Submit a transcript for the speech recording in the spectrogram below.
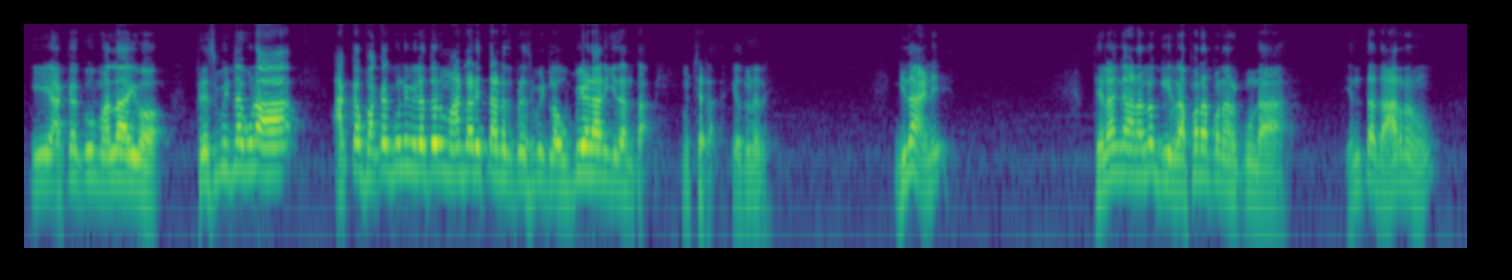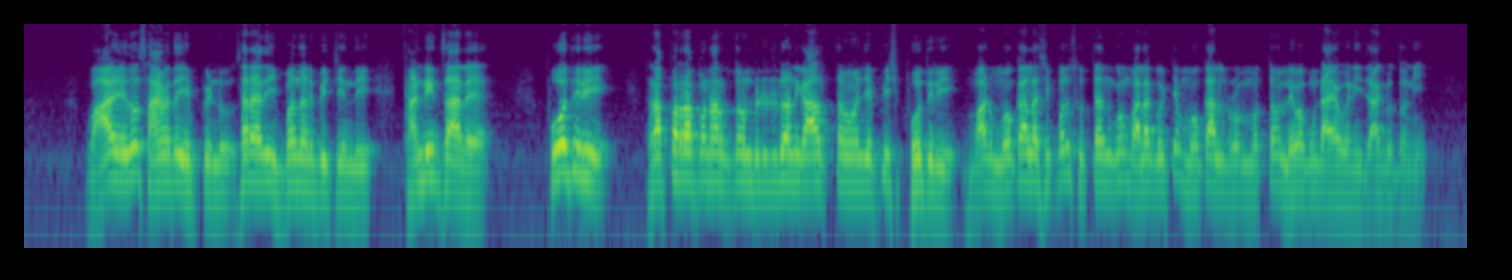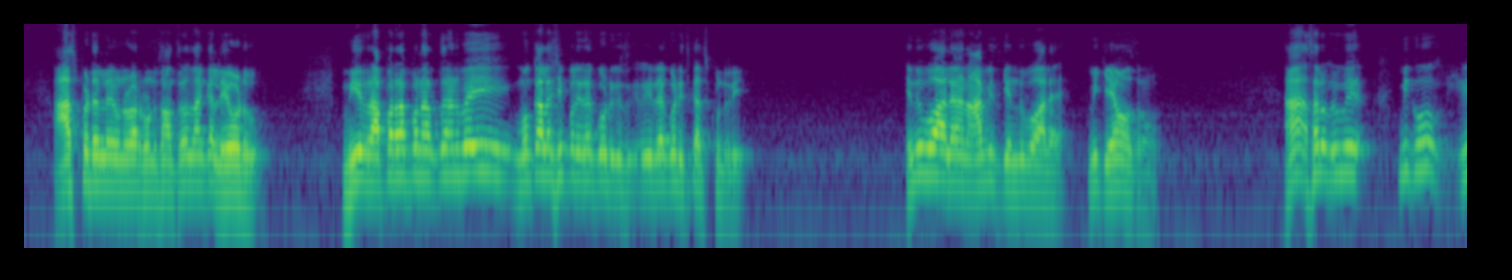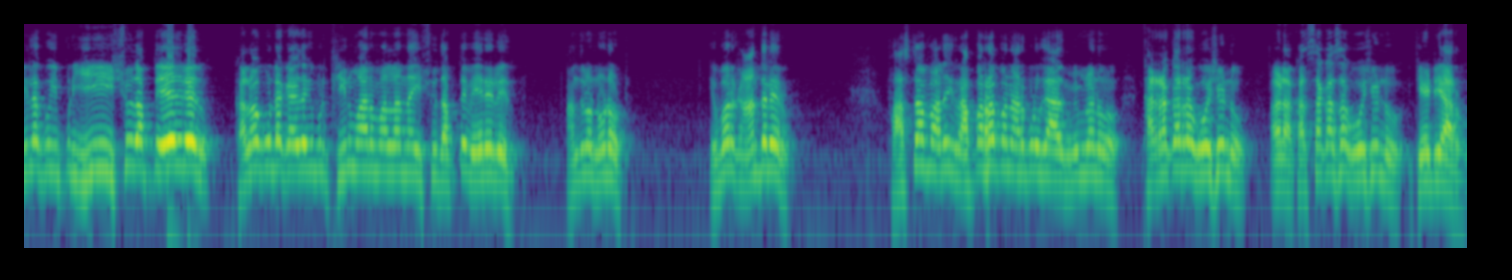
ఈ అక్కకు మళ్ళీ ఇగో ప్రెస్ మీట్లో కూడా అక్క పక్కకుండి వీళ్ళతో మాట్లాడిస్తాడు ప్రెస్ మీట్లో ఉబ్బియడానికి ఇదంతా ముచ్చట. ఇక ఇదా అండి? తెలంగాణలో ఈ రపరప నరకుండా ఎంత దారుణం. వాడేదో సామెత చెప్పిండు. సరే అది ఇబ్బంది అనిపించింది. ఖండించాలే. పోతిరి రప్ప రప్ప నరుకుతాం అని కాలుతాం అని చెప్పేసి పోతిరి. వాడు మోకాళ్ళ సిప్పలు సుత్తందుకో వలగొట్టే మోకాలు మొత్తం లేవకుండా ఆయోగని జాగ్రత్తని. హాస్పిటల్లో ఉన్నవాడు రెండు సంవత్సరాల దాకా లేవడు. మీరు రప్ప రప్ప నరుకుతారని పోయి మోకాళ్ళ సిప్పలు ఇరగొడి ఇరగొడి ఇసుకొచ్చుకుంటారు ఎందుకు పోవాలి? ఆయన ఆఫీస్కి ఎందుకు పోవాలి? మీకు ఏం అవసరం అసలు మీకు వీళ్ళకు ఇప్పుడు ఈ ఇష్యూ తప్పితే ఏది లేదు. కలవకుండా కవితకి ఇప్పుడు తీర్మానం వల్ల ఇష్యూ తప్పితే వేరే లేదు. అందులో నో డౌట్. ఎవరు కాంతలేరు ఫస్ట్ ఆఫ్ ఆల్ రప్ప రప్ప నరకుడు కాదు. మిమ్మల్ని కర్ర కర్ర కోసిండు. ఆడ కస్స కస్స కోసిండు కేటీఆర్.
